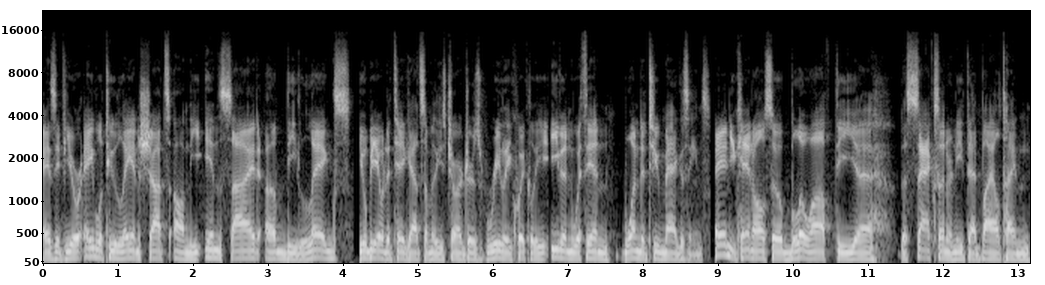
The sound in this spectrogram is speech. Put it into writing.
as if you're able to land shots on the inside of the legs you'll be able to take out some of these chargers really quickly even within one to two magazines and you can also blow off the uh, the sacks underneath that bile titan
